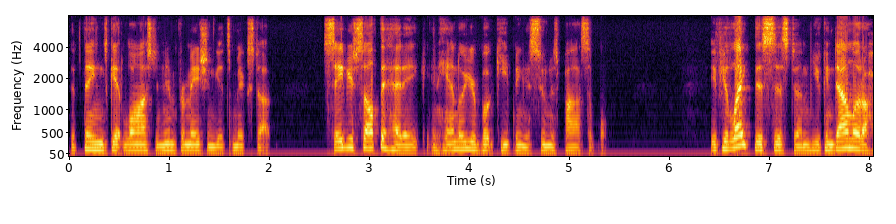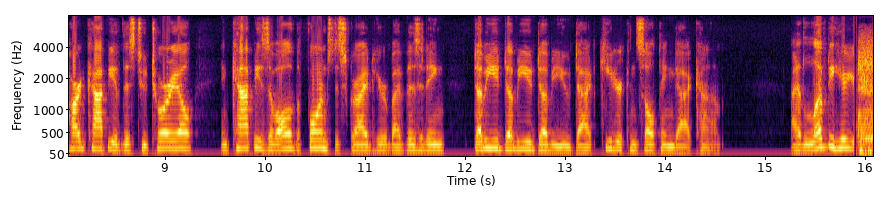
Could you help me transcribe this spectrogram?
that things get lost and information gets mixed up. Save yourself the headache and handle your bookkeeping as soon as possible. If you like this system, you can download a hard copy of this tutorial and copies of all of the forms described here by visiting www.keeterconsulting.com. I'd love to hear your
